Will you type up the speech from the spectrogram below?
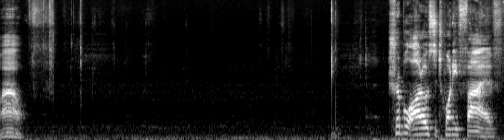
Wow. Triple autos to 25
